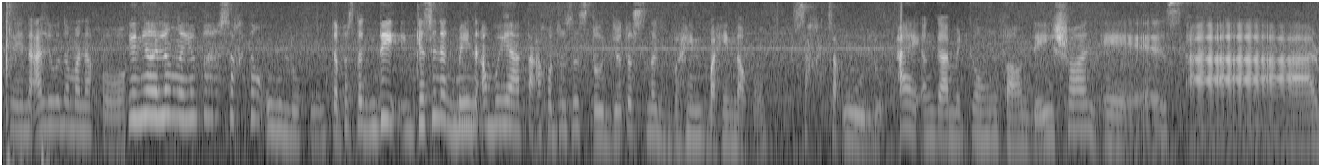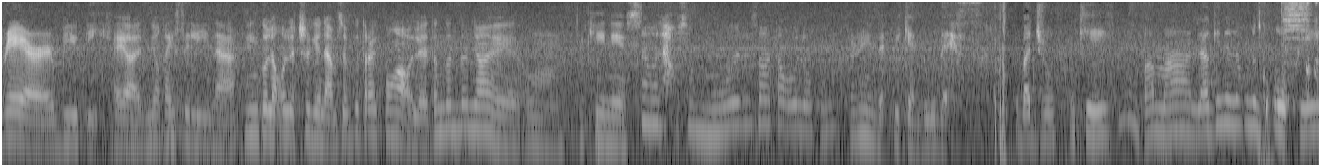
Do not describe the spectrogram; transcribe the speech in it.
okay, naaliw naman ako. Yun nga lang ngayon, parang sakit ang ulo ko. Tapos nag, kasi nag-may naamoy yata ako dun sa studio, tapos nagbahin-bahin ako. Sakit sa ulo. Ay, ang gamit kong foundation is uh, Rare Beauty. Ayun, yung kay Selena. Ngayon ko lang ulit siya ginamit. Sabi ko, try ko nga ulit. Ang ganda niya eh. Um, ang kinis. Na wala ako sa mood. Sa ang ulo ko. Pero hindi. We can do this. Diba, Drew? Okay. Ano ba, ma? Lagi nila ako nag-okay.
